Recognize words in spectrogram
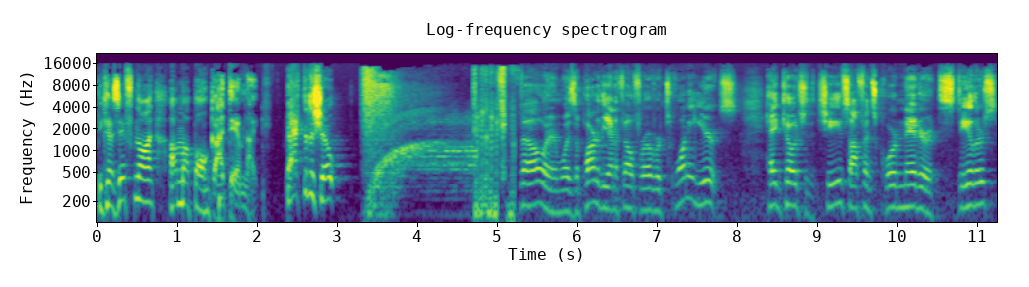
because if not, I'm up all goddamn night. Back to the show. NFL and was a part of the NFL for over 20 years. Head coach of the Chiefs, offense coordinator at the Steelers,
